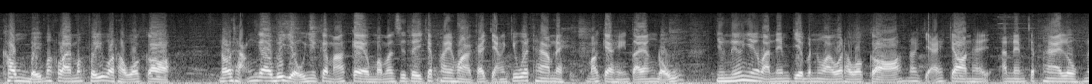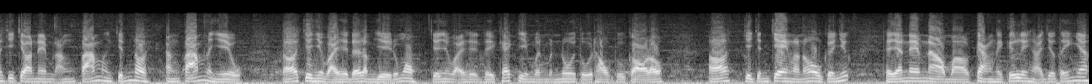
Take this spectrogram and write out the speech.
Không bị mất like mất phí qua thầu qua cò nói thẳng ra ví dụ như cái mã kèo mà Man City chấp hai hòa cả trận chứ West Ham này mã kèo hiện tại ăn đủ. Nhưng nếu như mà anh em chơi bên ngoài qua thầu qua cò nó chả cho anh, anh em chấp hai luôn nó chỉ cho anh em là ăn 8 ăn 9 thôi ăn 8 là nhiều. Đó chơi như vậy thì để làm gì đúng không? Chơi như vậy thì, thì khác gì mình mình nuôi tuổi thầu tuổi cò đâu. Đó chơi trên trang là nó ok nhất. Thì anh em nào mà cần thì cứ liên hệ cho tiến nhé.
